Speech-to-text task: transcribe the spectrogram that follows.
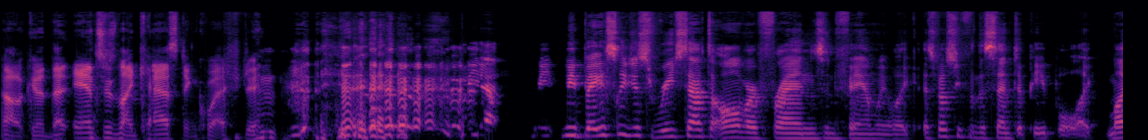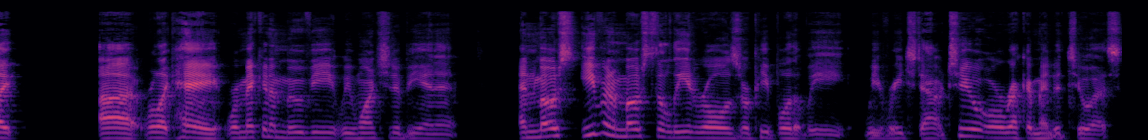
oh, good. That answers my casting question. yeah, we, we basically just reached out to all of our friends and family, like especially for the sent to people. Like my uh we're like, hey, we're making a movie, we want you to be in it. And most even most of the lead roles were people that we we reached out to or recommended to us.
